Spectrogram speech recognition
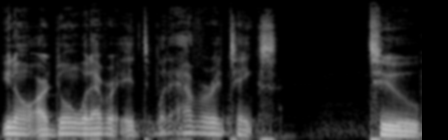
you know, are doing whatever it whatever it takes to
